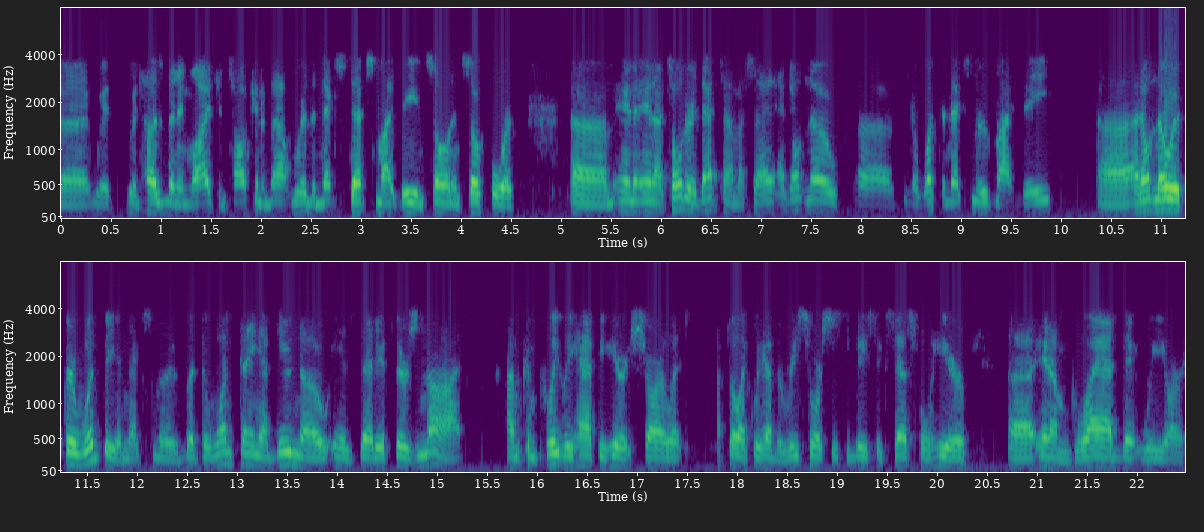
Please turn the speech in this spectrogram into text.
uh, with, with husband and wife and talking about where the next steps might be and so on and so forth. Um, and, and I told her at that time, I said, I don't know, uh, you know, what the next move might be. Uh, I don't know if there would be a next move, but the one thing I do know is that if there's not, I'm completely happy here at Charlotte. I feel like we have the resources to be successful here uh, and I'm glad that we are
